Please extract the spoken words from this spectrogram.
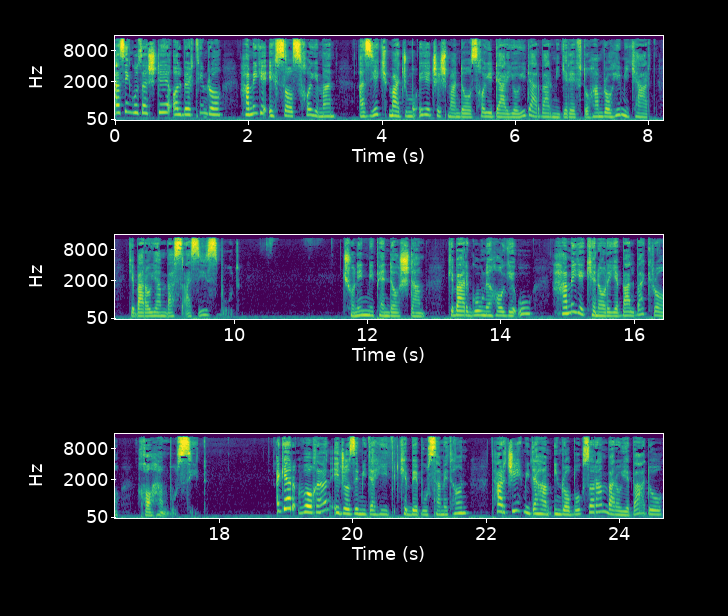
از این گذشته آلبرتین را همه احساسهای من از یک مجموعه چشماندازهای دریایی در بر می گرفت و همراهی می کرد که برایم بس عزیز بود. چنین میپنداشتم که بر گونه های او همه کناره بلبک را خواهم بوسید. اگر واقعا اجازه می دهید که ببوسمتان ترجیح می دهم این را بگذارم برای بعد و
